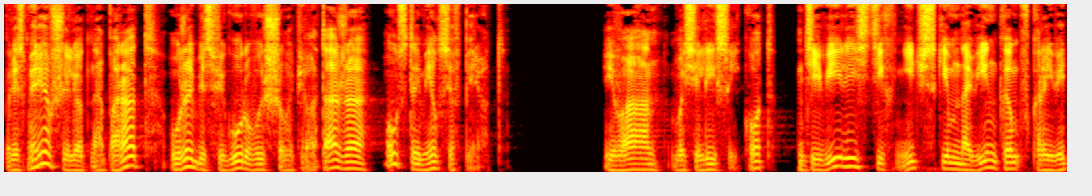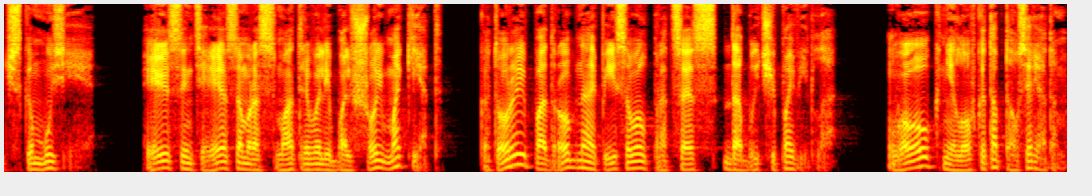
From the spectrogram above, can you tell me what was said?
Присмиревший летный аппарат, уже без фигур высшего пилотажа, устремился вперед. Иван, Василиса и кот дивились техническим новинкам в Краеведческом музее и с интересом рассматривали большой макет, который подробно описывал процесс добычи повидла. Волк неловко топтался рядом.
